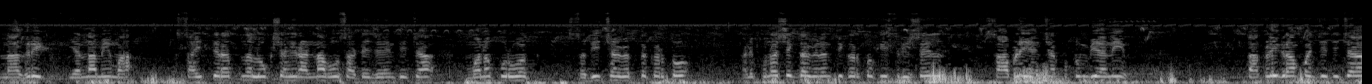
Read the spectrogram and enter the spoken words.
नागरिक यांना मी महा- साहित्यरत्न लोकशाहीर अण्णाभाऊ साठे जयंतीच्या मनपूर्वक सदिच्छा व्यक्त करतो आणि पुन्हा एकदा विनंती करतो की श्रीशैल साबळे यांच्या कुटुंबियांनी टाकळी ग्रामपंचायतीच्या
